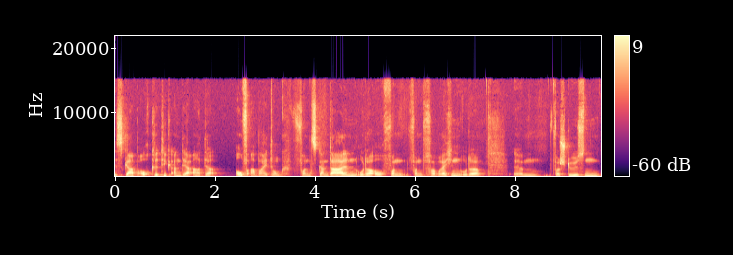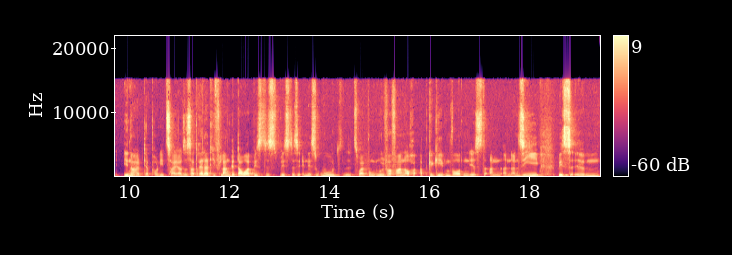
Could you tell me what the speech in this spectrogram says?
Es gab auch Kritik an der Art der Aufarbeitung von Skandalen oder auch von, von Verbrechen oder ähm, Verstößen innerhalb der Polizei. Also es hat relativ lang gedauert, bis das, bis das NSU 2.0-Verfahren auch abgegeben worden ist an, an, an Sie. Bis, ähm,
